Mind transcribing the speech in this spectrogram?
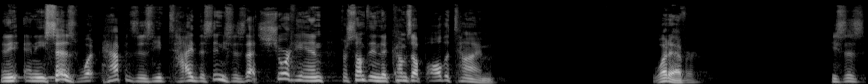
And he, and he says, What happens is he tied this in. He says, That's shorthand for something that comes up all the time. Whatever. He says,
